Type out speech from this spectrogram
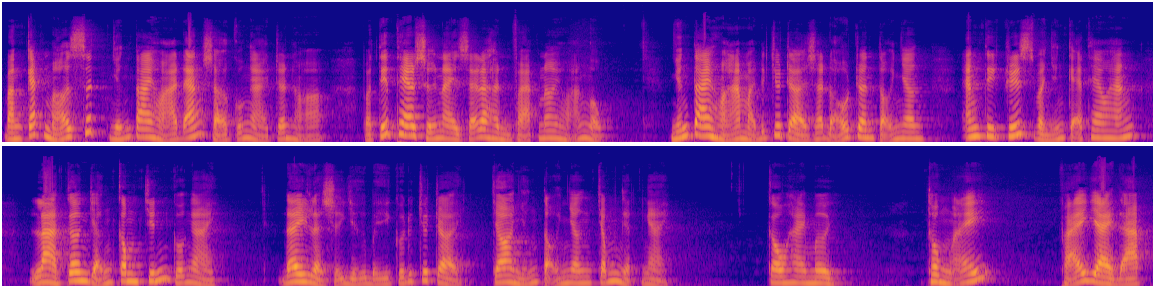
bằng cách mở xích những tai họa đáng sợ của Ngài trên họ. Và tiếp theo sự này sẽ là hình phạt nơi hỏa ngục. Những tai họa mà Đức Chúa Trời sẽ đổ trên tội nhân, Antichrist và những kẻ theo hắn là cơn giận công chính của Ngài. Đây là sự dự bị của Đức Chúa Trời cho những tội nhân chống nghịch Ngài. Câu 20 Thùng ấy phải dài đạp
